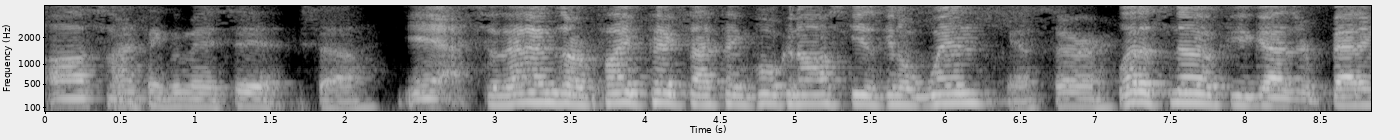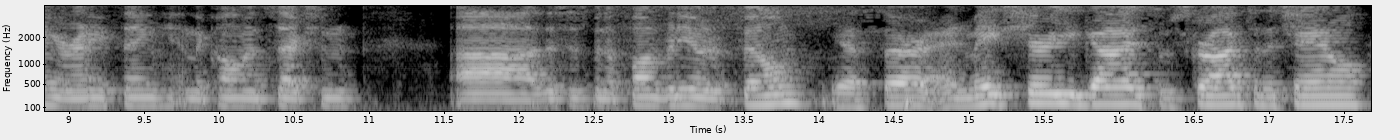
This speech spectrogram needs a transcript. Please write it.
Awesome. I think we may see it. So Yeah, so that ends our fight picks. I think Volkanovski is going to win. yes, sir. Let us know if you guys are betting or anything in the comment section. Uh, this has been a fun video to film. Yes, sir. And make sure you guys subscribe to the channel.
